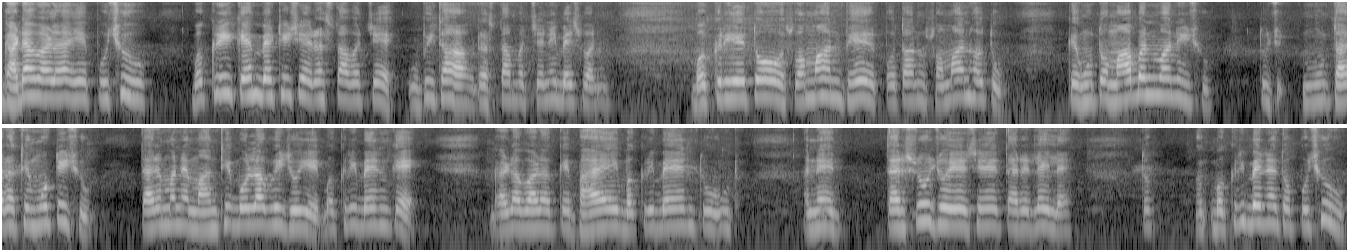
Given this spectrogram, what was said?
ગાડાવાળાએ પૂછ્યું, બકરી કેમ બેઠી છે રસ્તા વચ્ચે? ઊભી થા, રસ્તા વચ્ચે નહીં બેસવાનું. બકરીએ તો સમાન ભેર, પોતાનું સમાન હતું કે હું તો મા બનવાની છું. તું હું તારાથી મોટી છું. તારે મને માનથી બોલાવવી જોઈએ. બકરી બેન કે, ગાડાવાળા કે, ભાઈ, બકરી બેન, તું ઉઠ અને તારે શું જોઈએ છે? તારે લઈ લે. તો બકરી બેને તો પૂછ્યું,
